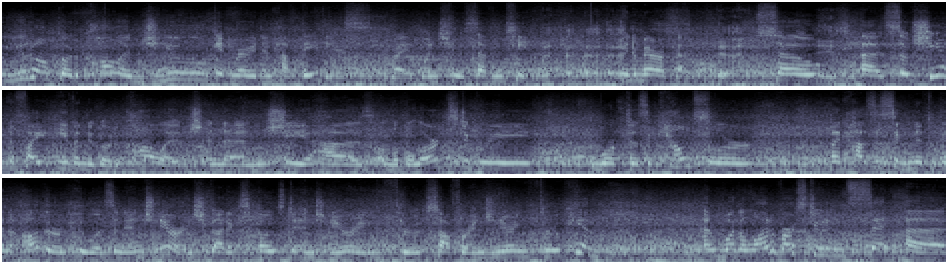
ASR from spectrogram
no, you don't go to college, you get married and have babies, right, when she was 17 in America. Yeah. So, uh, so she had to fight even to go to college, and then she has a liberal arts degree, worked as a counselor, but has a significant other who was an engineer, and she got exposed to engineering through software engineering through him. And what a lot of our students uh,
